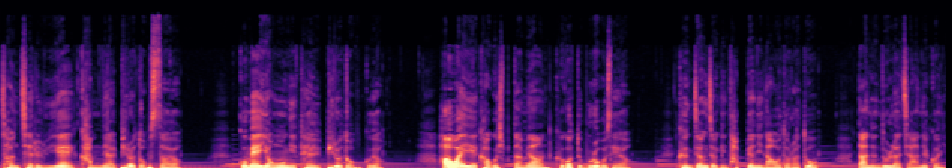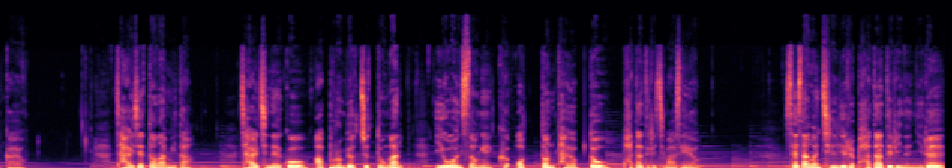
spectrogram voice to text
전체를 위해 감내할 필요도 없어요. 꿈의 영웅이 될 필요도 없고요. 하와이에 가고 싶다면 그것도 물어보세요. 긍정적인 답변이 나오더라도 나는 놀라지 않을 거니까요. 자, 이제 떠납니다. 잘 지내고 앞으로 몇 주 동안 이원성의 그 어떤 타협도 받아들이지 마세요. 세상은 진리를 받아들이는 일을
